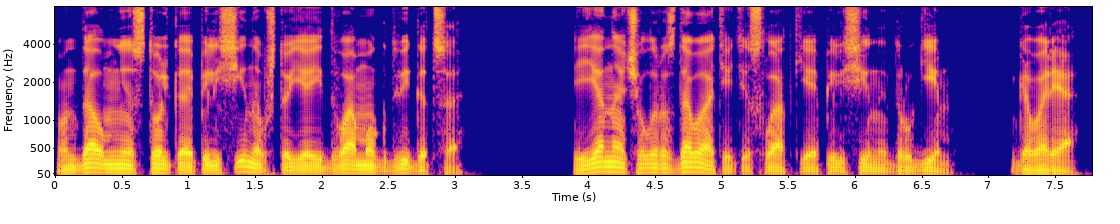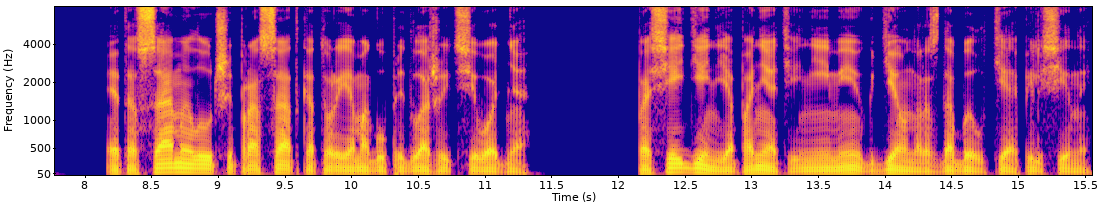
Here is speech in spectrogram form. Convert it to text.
Он дал мне столько апельсинов, что я едва мог двигаться. И я начал раздавать эти сладкие апельсины другим, говоря, «Это самый лучший просад, который я могу предложить сегодня». По сей день я понятия не имею, где он раздобыл те апельсины.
